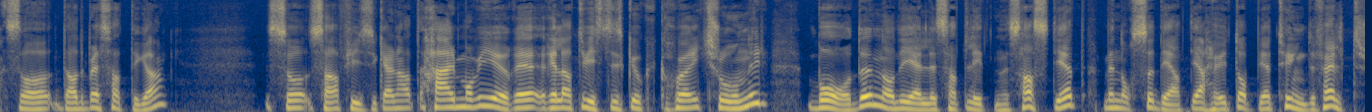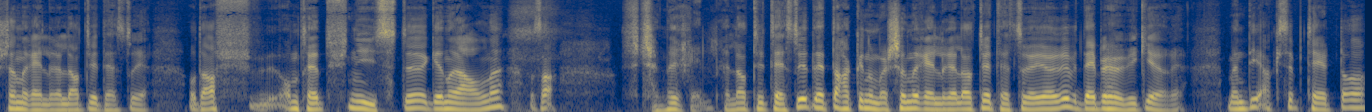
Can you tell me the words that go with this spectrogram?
Så da det ble satt i gang, så sa fysikerne at her må vi gjøre relativistiske korreksjoner, både når det gjelder satellittenes hastighet, men også det at de er høyt oppe i et tyngdefelt, generell relativitetsteori. Og da omtrent fnyste generalene og sa generell relativitetsteori, dette har ikke noe med generell relativitetsteori å gjøre, det behøver vi ikke gjøre. Men de aksepterte å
